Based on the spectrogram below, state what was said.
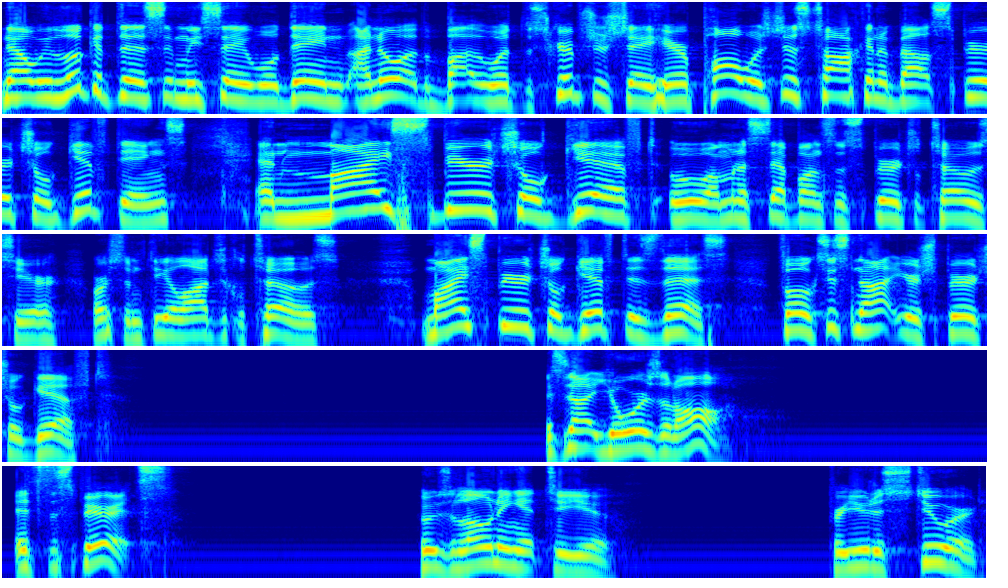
Now we look at this and we say, well, Dane, I know what the, what the, scriptures say here. Paul was just talking about spiritual giftings, and my spiritual gift, oh, I'm going to step on some spiritual toes here, or some theological toes. My spiritual gift is this. Folks, it's not your spiritual gift, it's not yours at all. It's the Spirit's who's loaning it to you for you to steward.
